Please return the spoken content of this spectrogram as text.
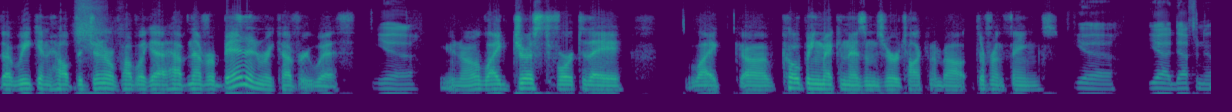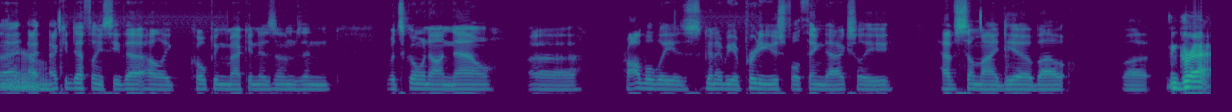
that we can help the general public that have never been in recovery with. yeah, You know, like just for today, like uh, coping mechanisms you were talking about, different things. Yeah, yeah, definitely. I, Yeah. I, I could definitely see that how like coping mechanisms and what's going on now uh probably is going to be a pretty useful thing to actually have some idea about. But Gra-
